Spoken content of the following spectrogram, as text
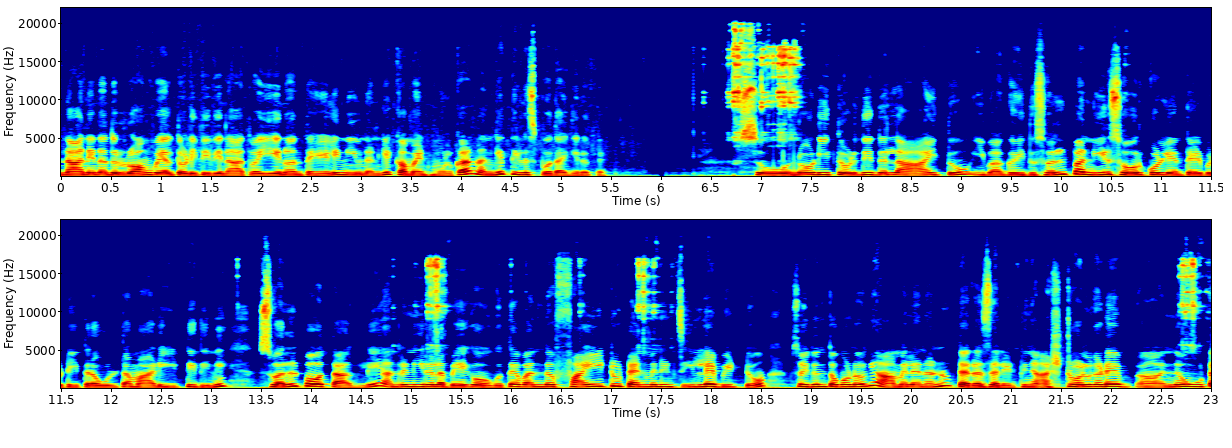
ನಾನೇನಾದರೂ ರಾಂಗ್ ವೇಯಲ್ಲಿ ತೊಳಿತಿದ್ದೀನಾ ಅಥವಾ ಏನು ಅಂತ ಹೇಳಿ ನೀವು ನನಗೆ ಕಮೆಂಟ್ ಮೂಲಕ ನನಗೆ ತಿಳಿಸ್ಬೋದಾಗಿರುತ್ತೆ. ಸೊ ನೋಡಿ ತೊಳೆದಿದ್ದೆಲ್ಲ ಆಯಿತು. ಇವಾಗ ಇದು ಸ್ವಲ್ಪ ನೀರು ಸೋರ್ಕೊಳ್ಳಿ ಅಂತ ಹೇಳ್ಬಿಟ್ಟು ಈ ಥರ ಉಲ್ಟಾ ಮಾಡಿ ಇಟ್ಟಿದ್ದೀನಿ. ಸ್ವಲ್ಪ ಹೊತ್ತಾಗಲಿ, ಅಂದರೆ ನೀರೆಲ್ಲ ಬೇಗ ಹೋಗುತ್ತೆ. ಒಂದು ಫೈ ಟು ಟೆನ್ ಮಿನಿಟ್ಸ್ ಇಲ್ಲೇ ಬಿಟ್ಟು ಸೊ ಇದನ್ನು ತೊಗೊಂಡೋಗಿ ಆಮೇಲೆ ನಾನು ಟೆರಸಲ್ಲಿ ಇಡ್ತೀನಿ. ಅಷ್ಟು ಒಳಗಡೆ ಊಟ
